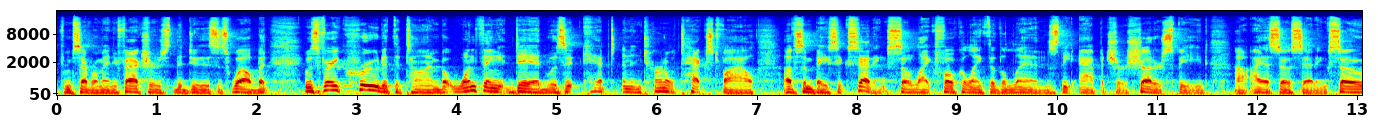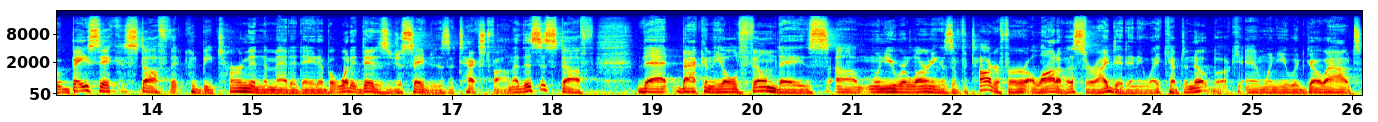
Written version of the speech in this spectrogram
from several manufacturers that do this as well, but it was very crude at the time. But one thing it did was it kept an internal text file of some basic settings. So, like focal length of the lens, the aperture, shutter speed, uh, ISO settings. So, basic stuff that could be turned into metadata, but what it did is it just saved it as a text file. Now, this is stuff that back in the old film days, um, when you were learning as a photographer, a lot of us, or I did anyway, kept a notebook. And when you would go out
